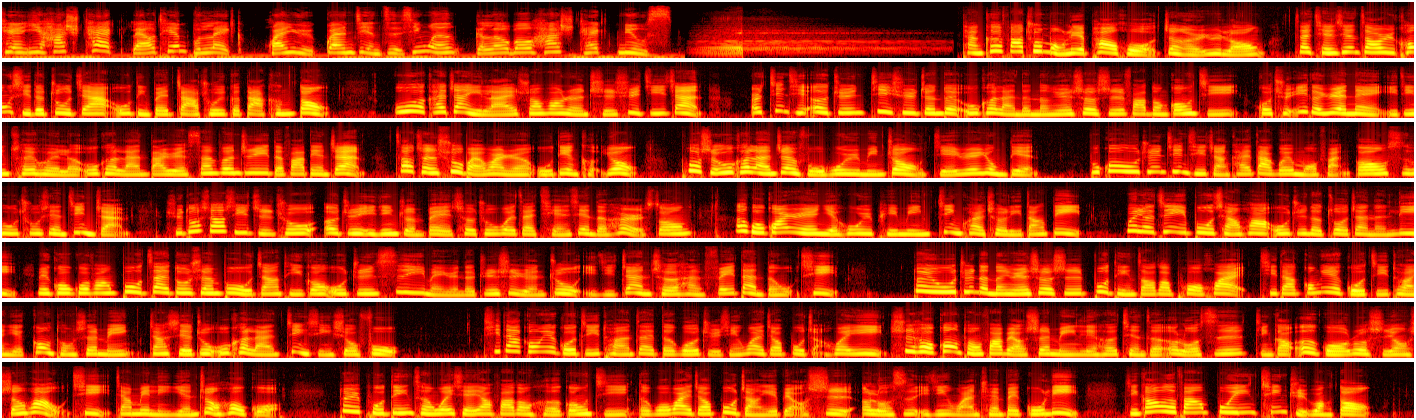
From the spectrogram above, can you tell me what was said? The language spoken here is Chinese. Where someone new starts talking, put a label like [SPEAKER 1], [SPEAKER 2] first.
[SPEAKER 1] 天一 hashtag 聊天不累，寰宇关键字新闻 global hashtag news。
[SPEAKER 2] 坦克发出猛烈炮火，震耳欲聋。在前线遭遇空袭的住家，屋顶被炸出一个大坑洞。乌俄开战以来，双方仍持续激战，而近期俄军继续针对乌克兰的能源设施发动攻击。过去一个月内，已经摧毁了乌克兰大约三分之一的发电站，造成数百万人无电可用。迫使乌克兰政府呼吁民众节约用电。不过，乌军近期展开大规模反攻，似乎出现进展。许多消息指出，俄军已经准备撤出位在前线的赫尔松。俄国官员也呼吁平民尽快撤离当地。为了进一步强化乌军的作战能力，美国国防部再度宣布将提供乌军四亿美元的军事援助，以及战车和飞弹等武器。对乌军的能源设施不停遭到破坏，其他工业国集团也共同声明将协助乌克兰进行修复。七大工业国集团在德国举行外交部长会议，事后共同发表声明，联合谴责俄罗斯，警告俄国若使用生化武器，将面临严重后果。对于普丁曾威胁要发动核攻击，德国外交部长也表示，俄罗斯已经完全被孤立，警告俄方不应轻举妄动。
